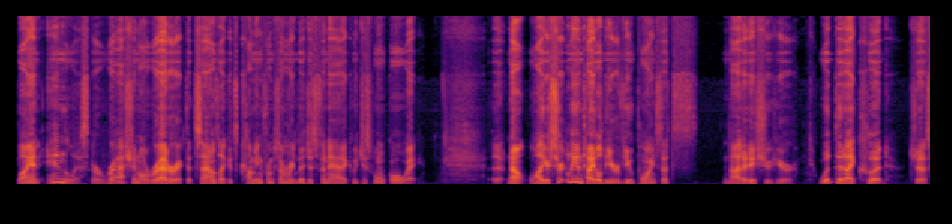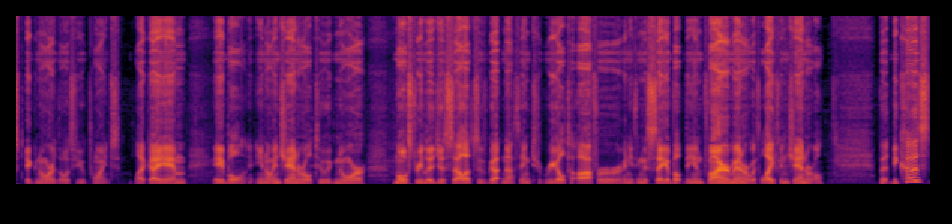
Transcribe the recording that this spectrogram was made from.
by an endless, irrational rhetoric that sounds like it's coming from some religious fanatic who just won't go away. Now, while you're certainly entitled to your viewpoints, that's not at issue here. Would that I could just ignore those viewpoints like I am able, you know, in general, to ignore most religious zealots who've got nothing to, real to offer or anything to say about the environment or with life in general. But because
